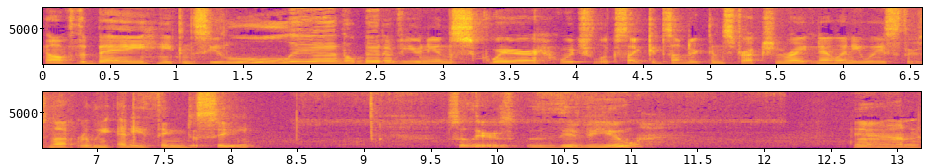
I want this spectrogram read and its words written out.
of the bay. You can see a little bit of Union Square, which looks like it's under construction right now anyway, so there's not really anything to see. So there's the view. And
